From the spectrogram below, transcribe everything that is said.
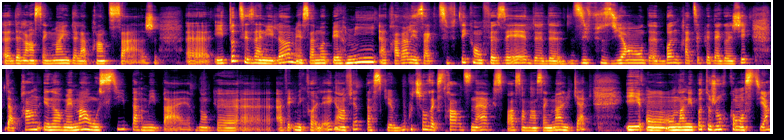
de l'enseignement et de l'apprentissage. Et toutes ces années-là, mais ça m'a permis, à travers les activités qu'on faisait de, de diffusion, de bonnes pratiques pédagogiques, d'apprendre énormément aussi par mes pairs, donc avec mes collègues en fait, parce qu'il y a beaucoup de choses extraordinaires qui se passent en enseignement à l'UCAC et on n'en est pas toujours conscient,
